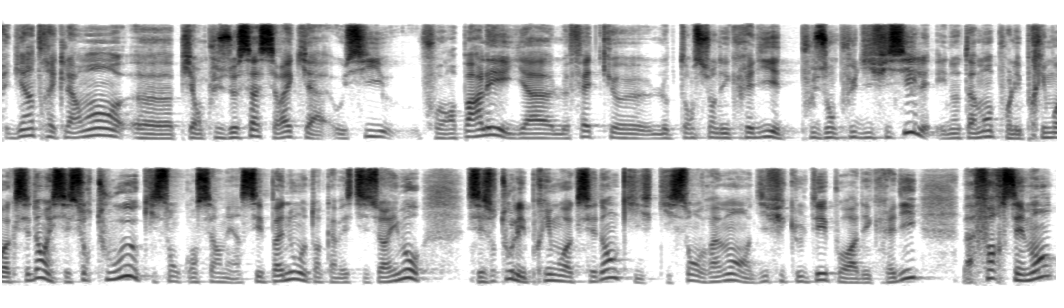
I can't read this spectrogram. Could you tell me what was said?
Eh bien, très clairement, euh, puis en plus de ça, c'est vrai qu'il y a aussi, faut en parler, il y a le fait que l'obtention des crédits est de plus en plus difficile, et notamment pour les primo-accédants, et c'est surtout eux qui sont concernés. Hein. C'est pas nous en tant qu'investisseurs IMO, c'est surtout les primo-accédants qui, qui, sont vraiment en difficulté pour avoir des crédits. Bah forcément,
